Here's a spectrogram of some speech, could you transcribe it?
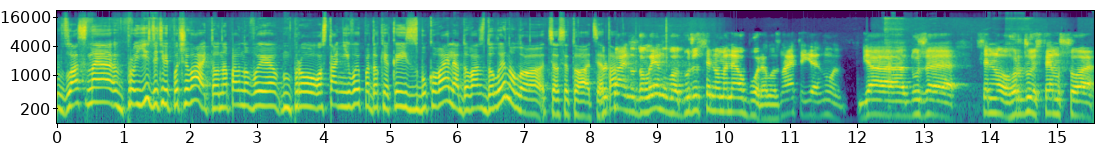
Власне, про їздять і відпочивають, то напевно ви про останній випадок, який з Буковеля до вас долинула ця ситуація, звичайно долинуло, дуже сильно мене обурило. Знаєте, я, ну, я дуже сильно горджусь тим, що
